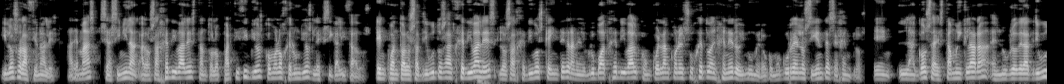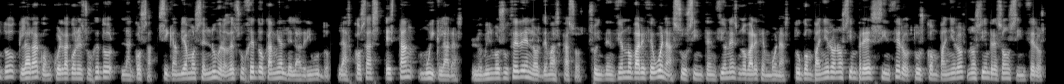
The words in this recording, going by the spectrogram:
y los oracionales. Además, se asimilan a los adjetivales tanto los participios como los gerundios lexicalizados. En cuanto a los atributos adjetivales, los adjetivos que integran el grupo adjetival concuerdan con el sujeto en género y número, como ocurre en los siguientes ejemplos. En la cosa está muy clara, el núcleo del atributo, clara, concuerda con el sujeto la cosa. Si cambiamos el número del sujeto, cambia el del atributo. Las cosas están muy claras. Lo mismo sucede en los demás casos. Su intención no parece buena, sus intenciones no parecen buenas. Tu compañero no siempre es sincero, tus compañeros no siempre son sinceros.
